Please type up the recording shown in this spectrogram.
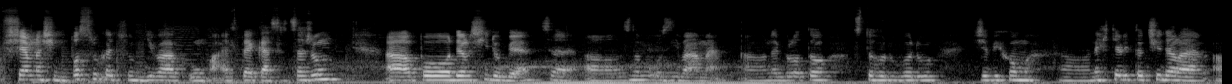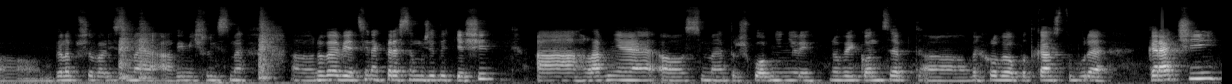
všem našim posluchačům, divákům a FTK srdcařům. Po delší době se znovu ozýváme. Nebylo to z toho důvodu, že bychom nechtěli točit, ale vylepšovali jsme a vymýšleli jsme nové věci, na které se můžete těšit. A hlavně jsme trošku obměnili nový koncept vrcholového podcastu, bude kratší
